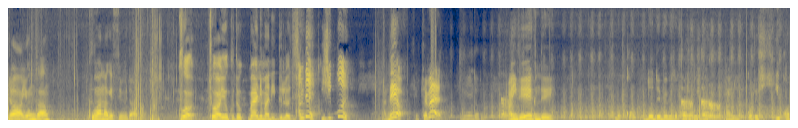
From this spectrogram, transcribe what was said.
자, 영상 그만하겠습니다. 구독, 좋아요, 구독 많이 많이 눌러주세요. 안돼 20분 안 돼요! 17분! 죽는다고 아니 왜 근데. 너꺼너내 맵에서 꺼지고 싶어? 아니. 꺼져 씨발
